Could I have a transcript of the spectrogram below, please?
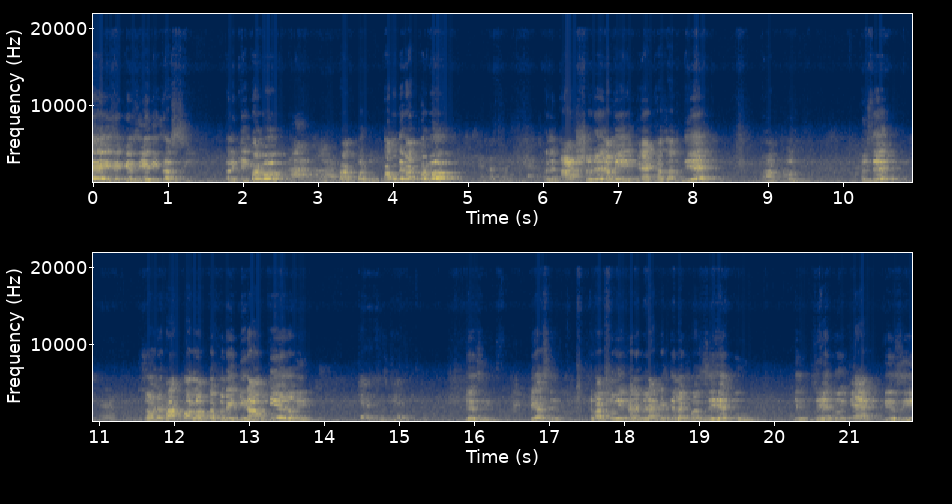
এই যে কেজি, এদিক যাচ্ছি। তাহলে কি করব? ভাগ করব। কত দিয়ে ভাগ করব? তাহলে 800 রে আমি 1000 দিয়ে ভাগ করব। হইছে যখন ভাগ করলাম, তখন এই গ্রাম কি হয়ে যাবে? কেজি। ঠিক আছে? এবার তুমি এখানে ব্র্যাকেট দিয়ে লিখবা যেহেতু যেহেতু 1 কেজি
